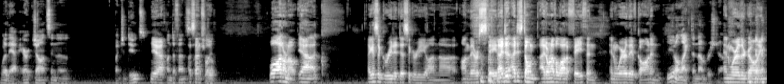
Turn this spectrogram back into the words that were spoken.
what do they have? Erik Johnson and a bunch of dudes. Yeah, on defense essentially. So. Well, I don't know. Yeah, I guess agree to disagree on uh, on their state. I, just, I just don't I don't have a lot of faith in in where they've gone and you don't like the numbers, Joe, and where they're going.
